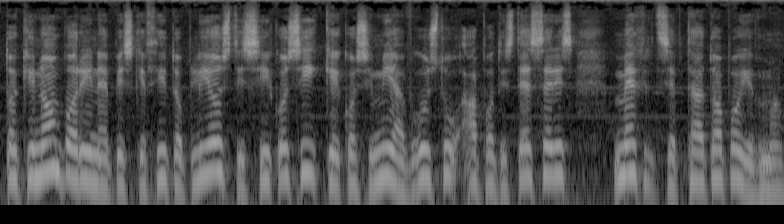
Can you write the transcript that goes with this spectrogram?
Το κοινό μπορεί να επισκεφθεί το πλοίο στις 20 και 21 Αυγούστου από τις 4 μέχρι τις 7 το απόγευμα.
